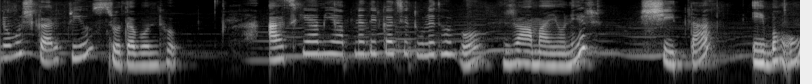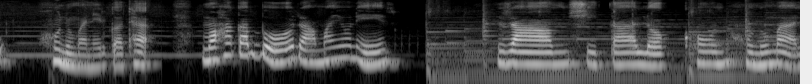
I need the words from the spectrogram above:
নমস্কার, প্রিয় শ্রোতা বন্ধু। আজকে আমি আপনাদের কাছে তুলে ধরব রামায়ণের সীতা এবং হনুমানের কথা। মহাকাব্য রামায়ণের রাম, সীতা, লক্ষণ, হনুমান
